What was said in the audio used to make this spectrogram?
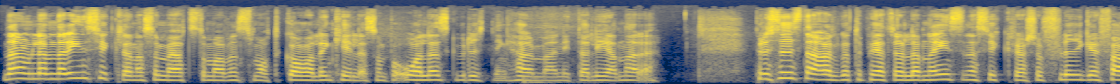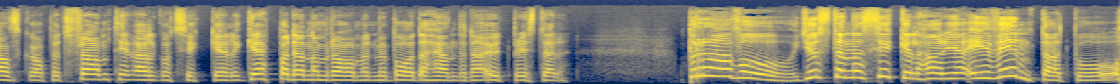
När de lämnar in cyklarna så möts de av en smått galen kille som på åländsk brytning härmar en italienare. Precis när Algot och Petra lämnar in sina cyklar så flyger fanskapet fram till Algots cykel, greppar den om ramen med båda händerna och utbrister Bravo! Just denna cykel har jag väntat på!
